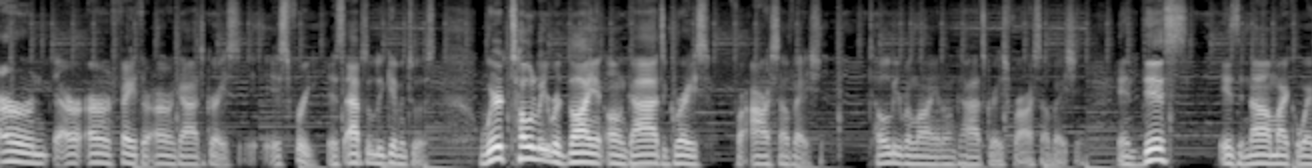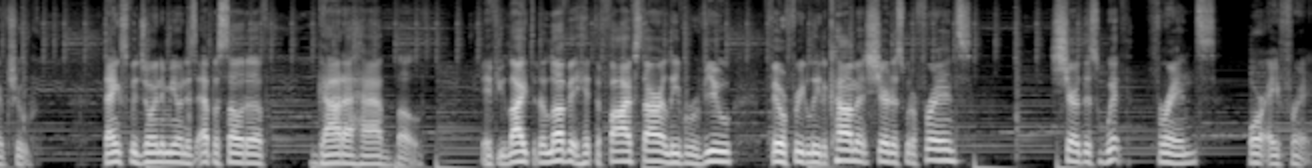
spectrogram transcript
earn earn faith or earn God's grace. It's free. It's absolutely given to us. We're totally reliant on God's grace for our salvation. Totally reliant on God's grace for our salvation. And this is the non-microwave truth. Thanks for joining me on this episode of Gotta Have Both. If you liked it or love it, hit the five star, leave a review Feel free to leave a comment, share this with a friends, share this with friends or a friend.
